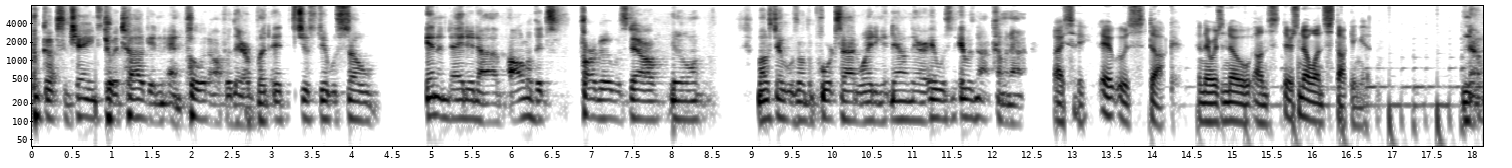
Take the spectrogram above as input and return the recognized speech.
hook up some chains to a tug and, and pull it off of there, but it just it was so inundated. Uh, all of its cargo was down. You know, most of it was on the port side, waiting it down there. It was it was not coming out. I see. It was stuck, and there was no un- there's no unstucking it. No.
